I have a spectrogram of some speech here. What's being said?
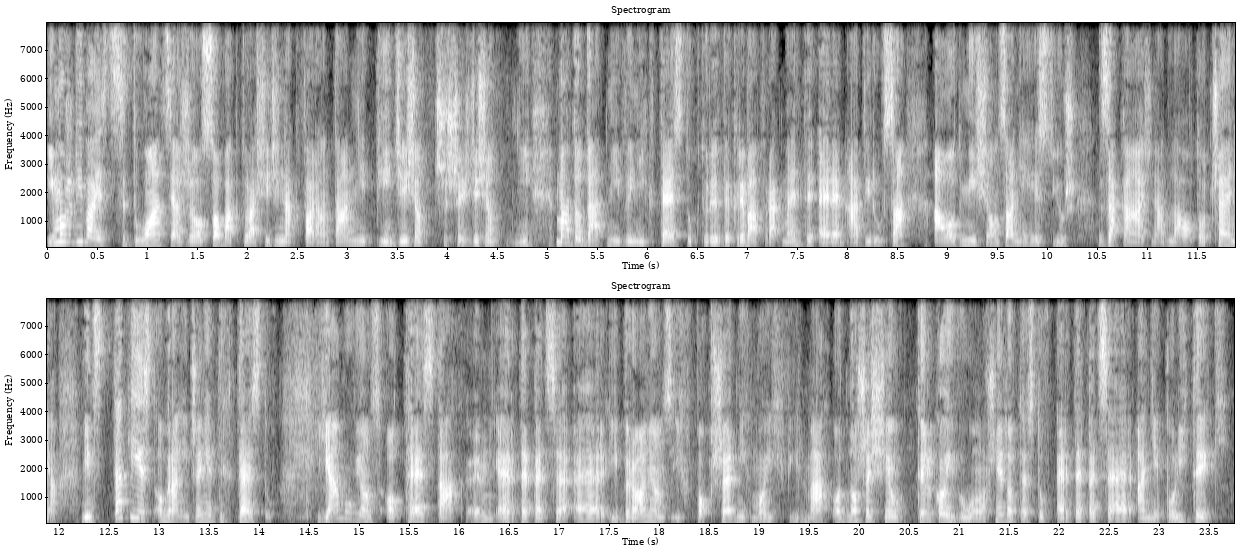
I możliwa jest sytuacja, że osoba, która siedzi na kwarantannie 50 czy 60 dni, ma dodatni wynik testu, który wykrywa fragmenty RNA wirusa, a od miesiąca nie jest już zakaźna dla otoczenia. Więc takie jest ograniczenie tych testów. Ja mówiąc o testach RT-PCR i broniąc ich w poprzednich moich filmach, odnoszę się tylko i wyłącznie do testów RT-PCR, a nie polityki.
